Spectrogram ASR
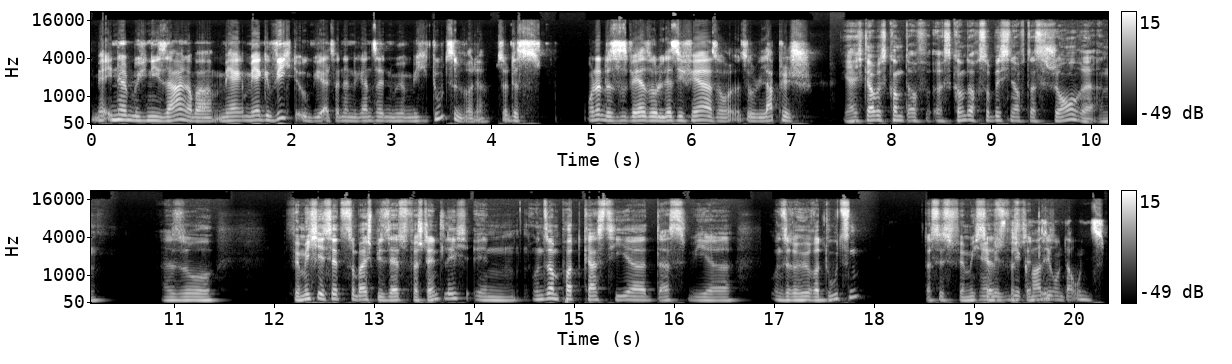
mehr Inhalt möchte ich nie sagen, aber mehr, mehr Gewicht irgendwie, als wenn er die ganze Zeit mich duzen würde. So das, oder? Das wäre so laissez-faire, so, so lappisch. Ja, ich glaube, es kommt auf, es kommt auch so ein bisschen auf das Genre an. Also für mich ist jetzt zum Beispiel selbstverständlich in unserem Podcast hier, dass wir unsere Hörer duzen. Das ist für mich Ja, wir sind selbstverständlich. quasi unter uns.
